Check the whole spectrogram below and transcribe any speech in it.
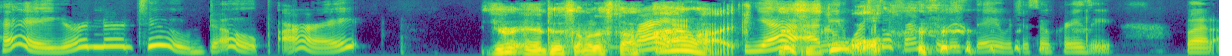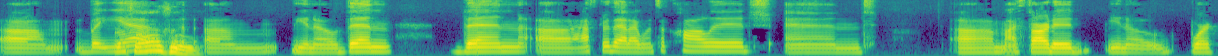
hey, you're a nerd too, dope. All right. You're into some of the stuff Right. I like. Yeah, I mean, we're still friends to this day, which is so crazy. But um, but yeah, awesome. but um, you know, then then uh, after that, I went to college and um, I started, you know, work.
